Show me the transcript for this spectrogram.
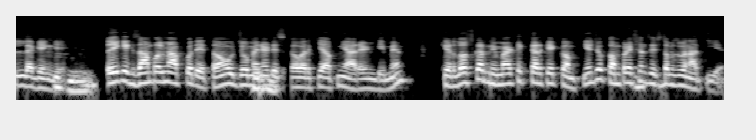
लगेंगे। तो एक एग्जांपल मैं आपको देता हूँ जो मैंने डिस्कवर किया अपनी आर में। किर्लोस्कर न्यूमेटिक करके कंपनी है जो कंप्रेशन सिस्टम्स बनाती है।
